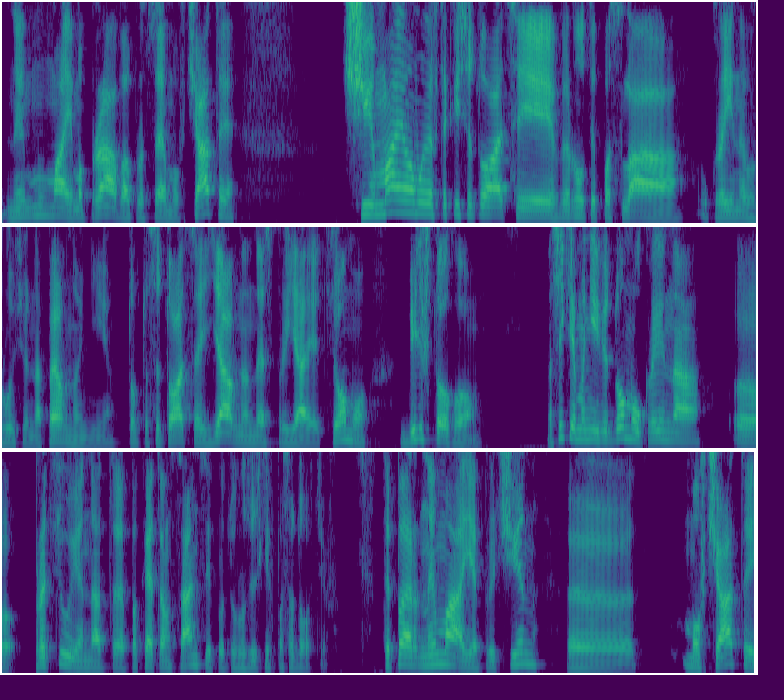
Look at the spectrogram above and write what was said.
не маємо права про це мовчати. Чи маємо ми в такій ситуації вернути посла України в Грузію? Напевно, ні. Тобто ситуація явно не сприяє цьому. Більш того, наскільки мені відомо, Україна працює над пакетом санкцій проти грузинських посадовців. Тепер немає причин е, мовчати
